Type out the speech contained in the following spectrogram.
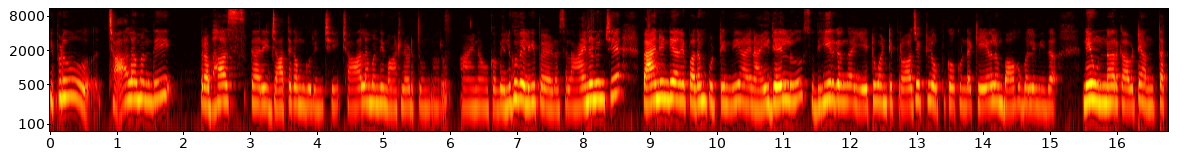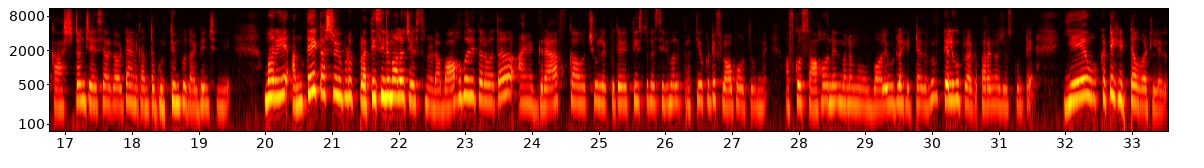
ఇప్పుడు చాలామంది ప్రభాస్ గారి జాతకం గురించి చాలామంది మాట్లాడుతున్నారు. ఆయన ఒక వెలుగు వెలిగిపోయాడు అసలు. ఆయన నుంచే పాన్ ఇండియా అనే పదం పుట్టింది. ఆయన ఐదేళ్ళు సుదీర్ఘంగా ఎటువంటి ప్రాజెక్టులు ఒప్పుకోకుండా కేవలం బాహుబలి మీదనే ఉన్నారు కాబట్టి అంత కష్టం చేశారు కాబట్టి ఆయనకు అంత గుర్తింపు లభించింది. మరి అంతే కష్టం ఇప్పుడు ప్రతి సినిమాలో చేస్తున్నాడు. ఆ బాహుబలి తర్వాత ఆయన గ్రాఫ్ కావచ్చు లేకపోతే తీస్తున్న సినిమాలు ప్రతి ఒక్కటి ఫ్లాప్ అవుతున్నాయి అఫ్కోర్స్ సాహో అనేది మనము బాలీవుడ్లో హిట్ అయ్యింది తెలుగు పరంగా చూసుకుంటే ఏ ఒక్కటి హిట్ అవ్వట్లేదు.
